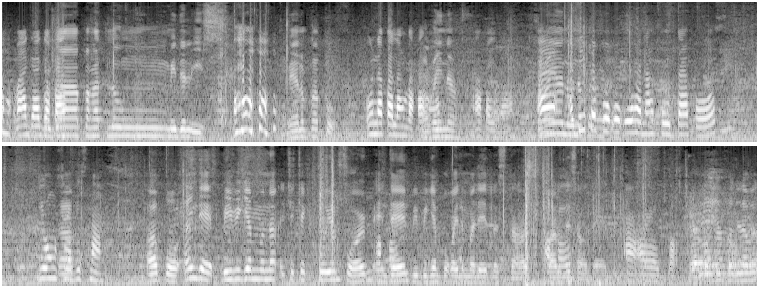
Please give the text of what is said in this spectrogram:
Magaga pa. Pagka pangatlong Middle East. Meron pa po. Una pa lang baka. Okay na. Okay na. Ah, ngayon, ah, una dito pa po kukuha ng food tapos yung Ah. service na. Opo. Ay hindi, bibigyan mo na, i-check po yung form and Okay. then bibigyan po kayo ng maliit na stuff para Okay. sa hotel. Ah, alright po. Then, paglabas,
